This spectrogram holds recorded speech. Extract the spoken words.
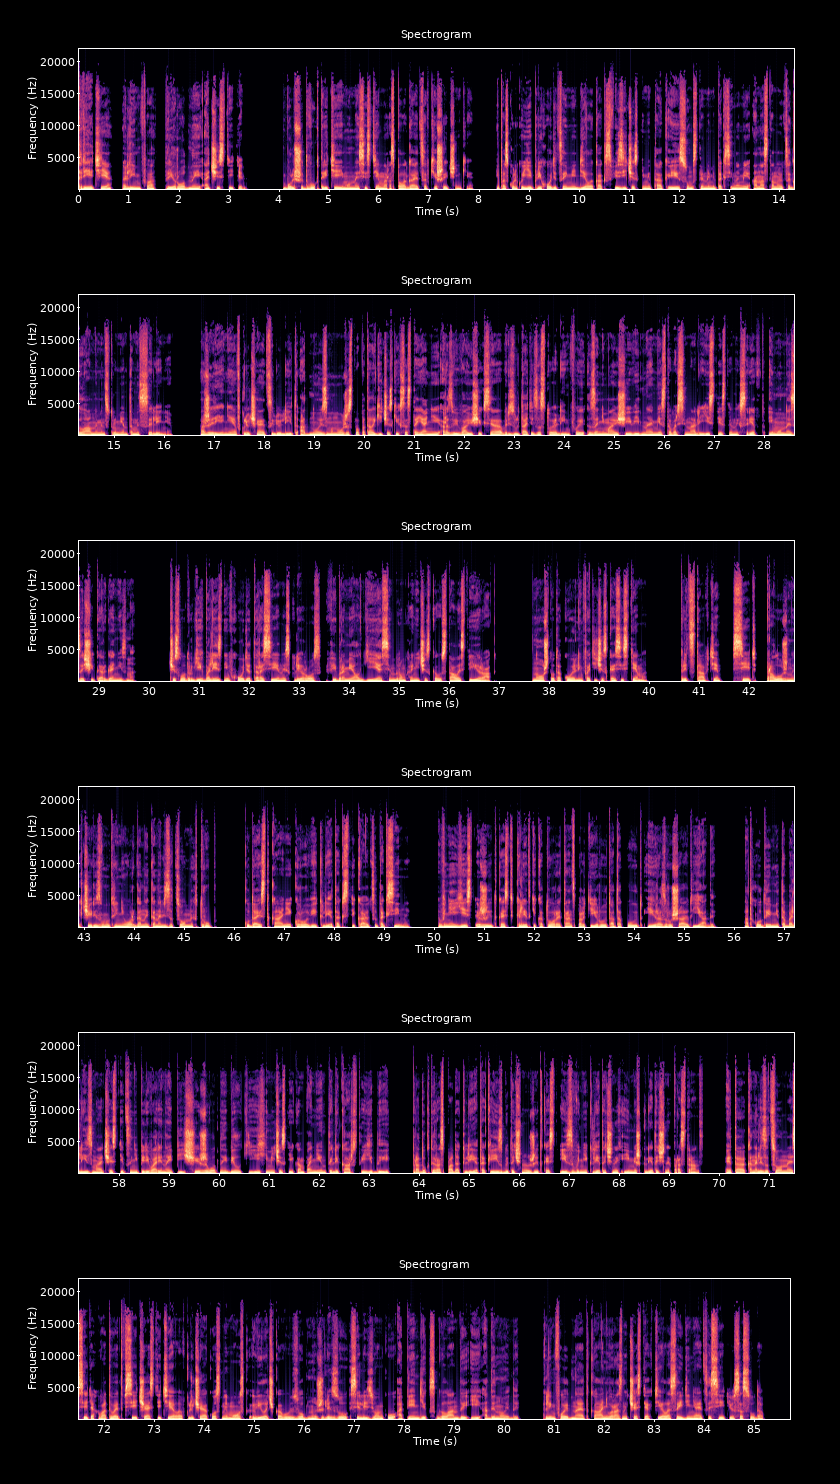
Третье – лимфа, природный очиститель. Больше двух третей иммунной системы располагается в кишечнике. И поскольку ей приходится иметь дело как с физическими, так и с умственными токсинами, она становится главным инструментом исцеления. Ожирение, включая целлюлит, одно из множества патологических состояний, развивающихся в результате застоя лимфы, занимающие видное место в арсенале естественных средств иммунной защиты организма число других болезней входят рассеянный склероз, фибромиалгия, синдром хронической усталости и рак. Но что такое лимфатическая система? Представьте сеть проложенных через внутренние органы канализационных труб, куда из тканей, крови и клеток стекаются токсины. В ней есть жидкость, клетки которой транспортируют, атакуют и разрушают яды. Отходы метаболизма, частицы непереваренной пищи, животные белки, химические компоненты лекарств и еды, продукты распада клеток и избыточную жидкость из внеклеточных и межклеточных пространств. Эта канализационная сеть охватывает все части тела, включая костный мозг, вилочковую зубную железу, селезенку, аппендикс, гланды и аденоиды. Лимфоидная ткань в разных частях тела соединяется сетью сосудов.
